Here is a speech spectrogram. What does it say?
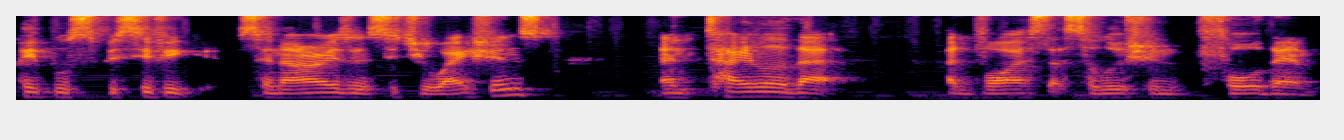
people's specific scenarios and situations and tailor that advice, that solution for them.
